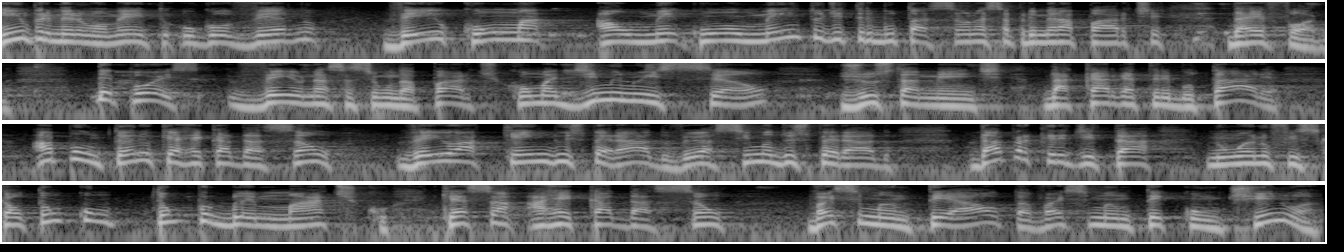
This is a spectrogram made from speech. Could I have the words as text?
em primeiro momento, o governo veio com, uma, com um aumento de tributação nessa primeira parte da reforma. Depois veio nessa segunda parte com uma diminuição justamente da carga tributária, apontando que a arrecadação veio aquém do esperado, veio acima do esperado. Dá para acreditar num ano fiscal tão, tão problemático que essa arrecadação vai se manter alta, vai se manter contínua?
